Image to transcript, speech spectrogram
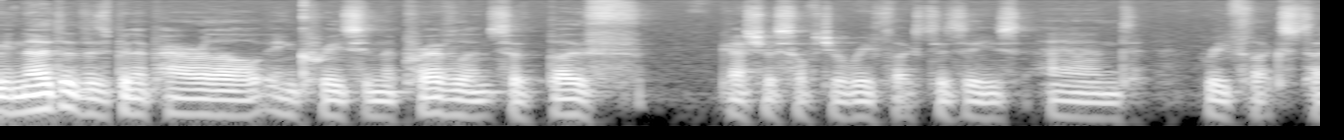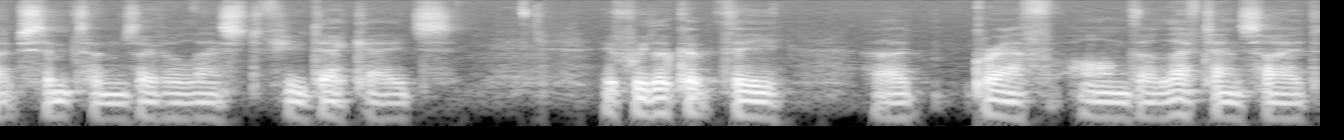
we know that there's been a parallel increase in the prevalence of both gastroesophageal reflux disease and reflux type symptoms over the last few decades. If we look at the uh, graph on the left hand side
